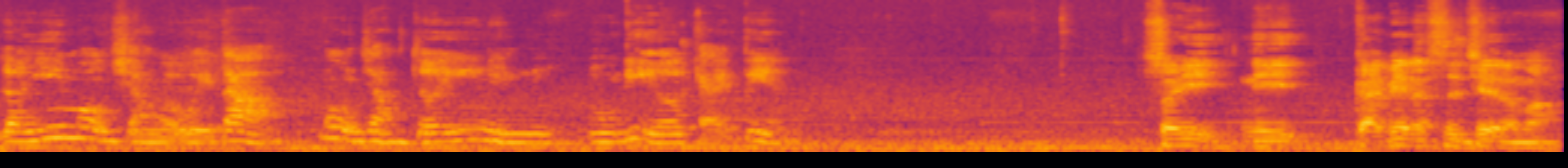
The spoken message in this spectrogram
人因梦想而伟大，梦想则因你努力而改变。所以你改变了世界了吗？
